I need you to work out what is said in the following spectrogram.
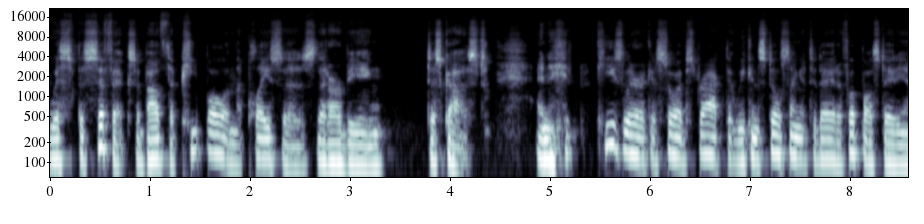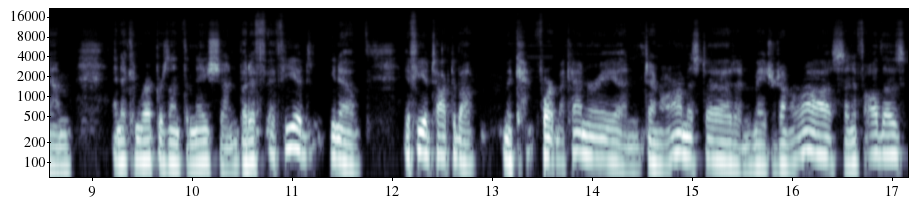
with specifics about the people and the places that are being discussed. And Key's lyric is so abstract that we can still sing it today at a football stadium and it can represent the nation. But if, if he had, you know, if he had talked about Fort McHenry and General Armistead and Major General Ross, and if all those,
